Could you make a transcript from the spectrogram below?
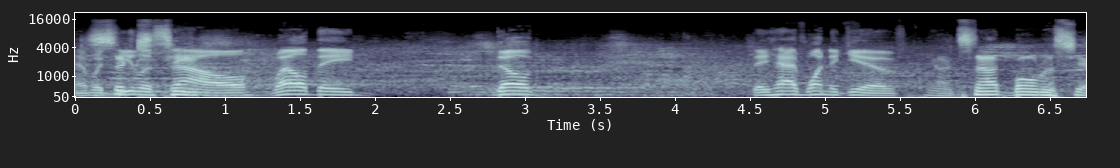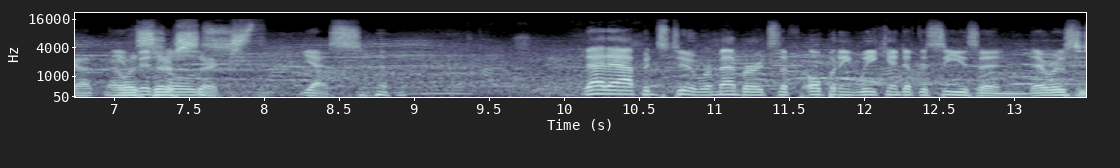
And with De La 16. Salle, well, they no, they had one to give. Yeah, it's not bonus yet. That The was their sixth. Yes. that happens too. Remember, it's the opening weekend of the season. There was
